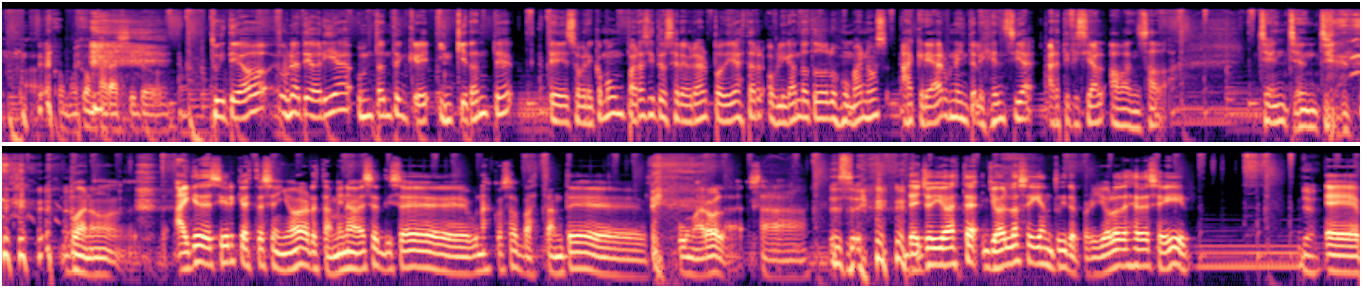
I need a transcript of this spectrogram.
Como un parásito. tuiteó una teoría un tanto inquietante eh, sobre cómo un parásito cerebral podría estar obligando a todos los humanos a crear una inteligencia artificial avanzada. Bueno, hay que decir que este señor también a veces dice unas cosas bastante fumarolas. O sea, Sí. de hecho yo, este, yo lo seguía en Twitter, pero yo lo dejé de seguir. Eh,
